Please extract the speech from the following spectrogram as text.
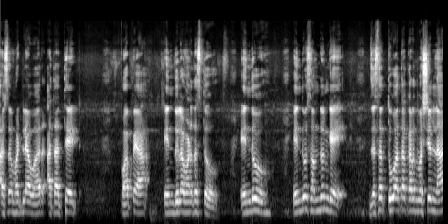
असं म्हटल्यावर आता थेट पप्या इंदूला म्हणत असतो इंदू इंदू समजून घे. जसं तू आता करत बसशील ना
